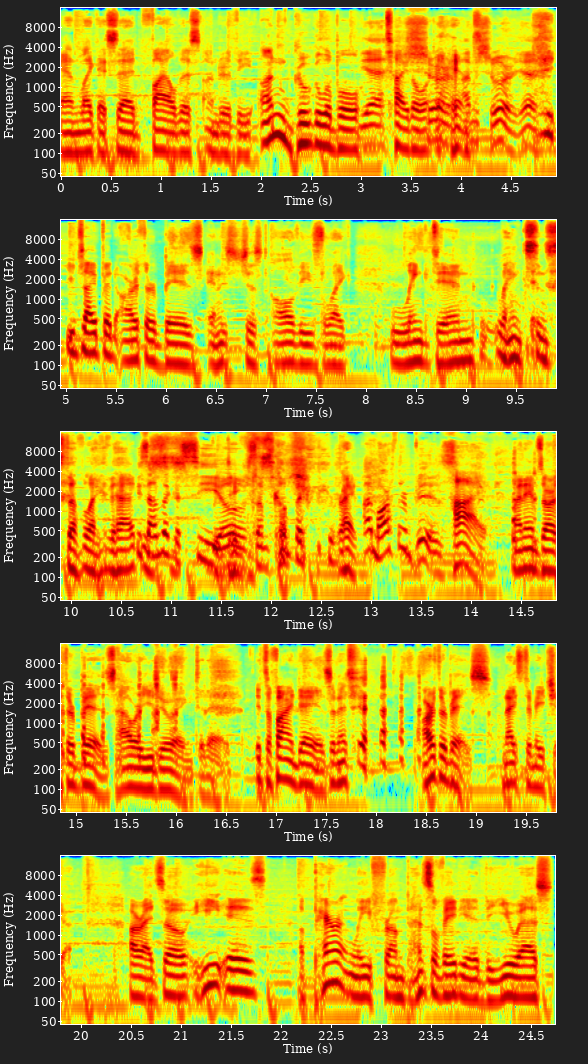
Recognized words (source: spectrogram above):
And like I said, file this under the ungoogleable Yeah. title. Sure. I'm sure. Yeah. you type in Arthur Biz, and it's just all these like LinkedIn links and stuff like that. He sounds like a CEO of some company. right. I'm Arthur Biz. Hi, my name's Arthur Biz. How are you doing today? It's a fine day, isn't it? Arthur Biz, nice to meet you. All right, so he is apparently from Pennsylvania, the U.S.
